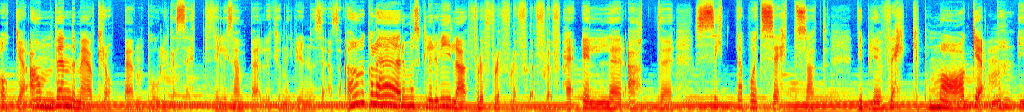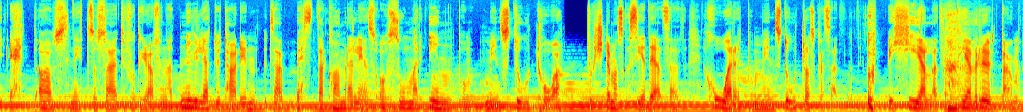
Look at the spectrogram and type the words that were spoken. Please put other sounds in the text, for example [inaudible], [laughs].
Och jag använder mig av kroppen på olika sätt. Till exempel kunde Grynet säga så här, ah, kolla här, muskler i vila, fluff, fluff, fluff, fluff, fluff. Eller att eh, sitta på ett sätt så att det blev väck på magen. Mm. I ett avsnitt så sa jag till fotografen att nu vill jag att du tar din här, bästa kameralins och zoomar in på min stortå. Första man ska se det är att håret på min stortå ska så upp i hela [laughs] tv-rutan.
